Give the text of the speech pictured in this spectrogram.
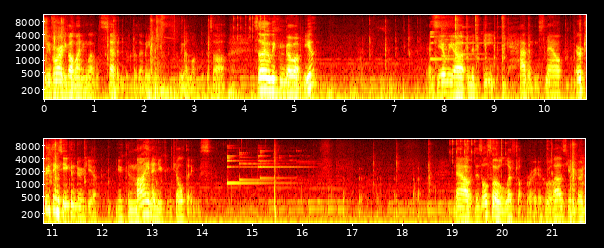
We've already got mining level 7 because, I mean, we unlocked the bazaar. So we can go up here. And here we are in the deep caverns. Now, there are two things you can do here. You can mine and you can kill things. Now, there's also a lift operator who allows you to go to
